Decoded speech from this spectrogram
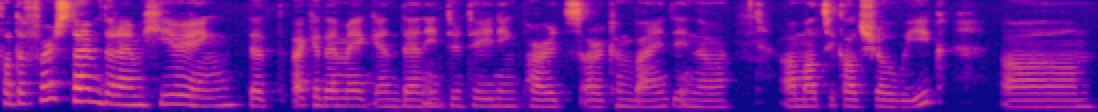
for the first time that i'm hearing that academic and then entertaining parts are combined in a, a multicultural week um,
